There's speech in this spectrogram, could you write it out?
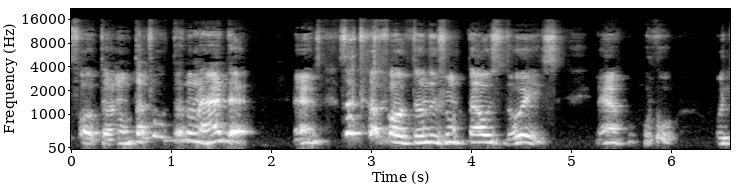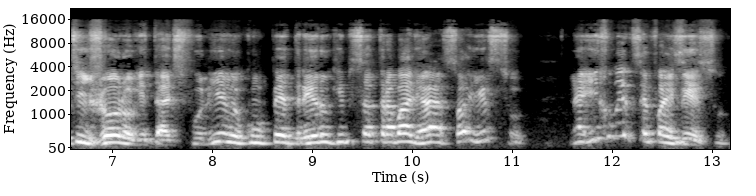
faltando? Não está faltando nada. Né? Só está faltando juntar os dois. Né? O, o tijolo que está disponível com o pedreiro que precisa trabalhar. Só isso. Né? E como é que você faz isso?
